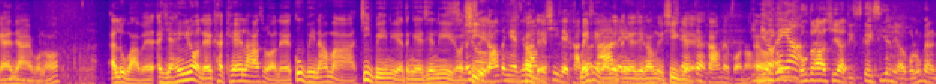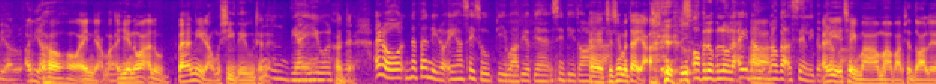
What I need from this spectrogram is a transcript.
ကမ်းကြရပေါ့နော် အဲ့လိုပါပဲအရင်ကြီးတော့လဲခက်ခဲလားဆိုတော့လဲကို့ဘေးနားမှာကြည်ပေးနေတဲ့တငယ်ချင်းလေးတွေတော့ရှိရှိကောင်းတငယ်ချင်းကောင်းတွေရှိတဲ့ခါမိတ်ဆွေကောင်းတဲ့တငယ်ချင်းကောင်းတွေရှိခဲ့ကန်ကောင်းတယ်ပေါ့နော်ပြီးတော့အိမ်ကဂုံတရာရှိရဒီစကိတ်စီးရဲ့နေရာဘလုံးကန်တဲ့နေရာတော့အဲ့နေရာဟုတ်ဟုတ်အဲ့ညမှာအရင်တော့အဲ့လိုပန်းနေတောင်မရှိသေးဘူးထင်တယ်ဒီအရီကိုဟုတ်တယ်အဲ့တော့နှစ်ပတ်နေတော့အိမ်ကစိတ်ဆိုးပြေသွားပြီးတော့ပြန်အဆင်ပြေသွားတာအဲချက်ချင်းမတက်ရဘူးအော်ဘယ်လိုဘယ်လိုလဲအဲ့နောက်နောက်ကအဆင့်လေးပြပြအဲ့ဒီအချိန်မှာမှဘာဖြစ်သွားလဲ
